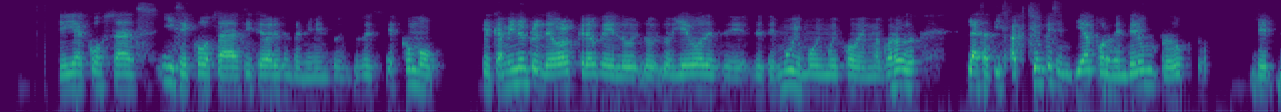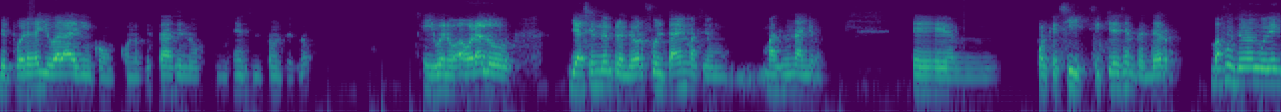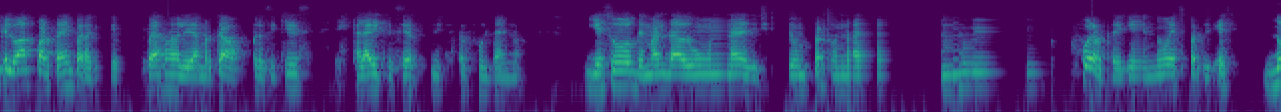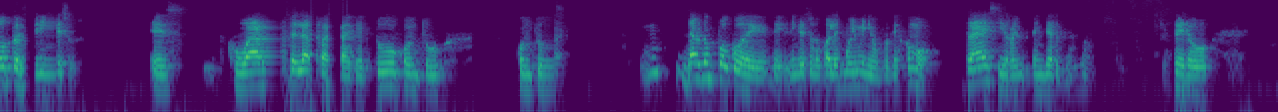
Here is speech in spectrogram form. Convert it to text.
veía cosas, hice cosas, hice varios emprendimientos. Entonces es como el camino emprendedor creo que lo, lo, llevo desde, desde muy, muy, muy joven. Me acuerdo la satisfacción que sentía por vender un producto, de, de poder ayudar a alguien con, con, lo que estaba haciendo en ese entonces, ¿no? Y bueno, ahora lo, ya siendo emprendedor full time, hace más de un año, eh, porque sí, si quieres emprender, va a funcionar muy bien que lo hagas part-time para que puedas validar mercado, pero si quieres escalar y crecer, tienes que estar full time, ¿no? Y eso demanda una decisión personal muy fuerte, que no es, es no percibir eso, es jugártela para que tú con tu, con tu, darte un poco de, de, ingresos, lo cual es muy mínimo, porque es como traes y reinviertes, ¿no? Pero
